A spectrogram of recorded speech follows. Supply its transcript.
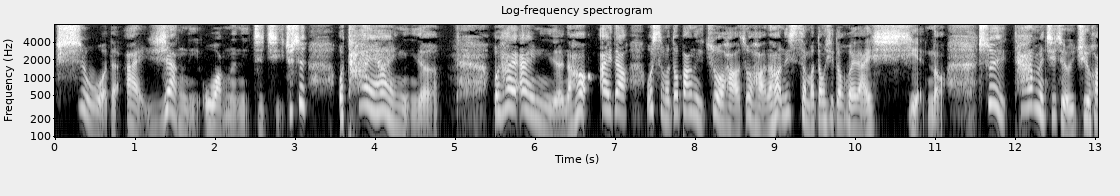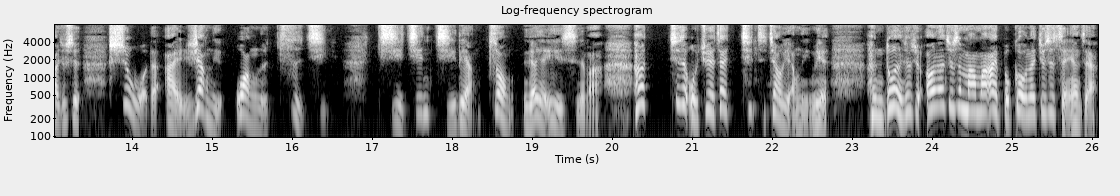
是我的爱让你忘了你自己。就是我太爱你了，我太爱你了，然后爱到我什么都帮你做好做好，然后你什么东西都回来嫌哦。所以他们其实有一句话，就是是我的爱让你忘了自己。几斤几两重，你了解意思吗？然后，其实我觉得在亲子教养里面，很多人就觉得哦，那就是妈妈爱不够，那就是怎样怎样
